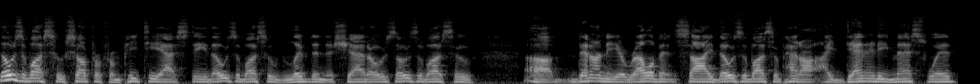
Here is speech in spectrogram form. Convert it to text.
those of us who suffer from PTSD, those of us who've lived in the shadows, those of us who've uh, been on the irrelevant side, those of us who've had our identity messed with,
